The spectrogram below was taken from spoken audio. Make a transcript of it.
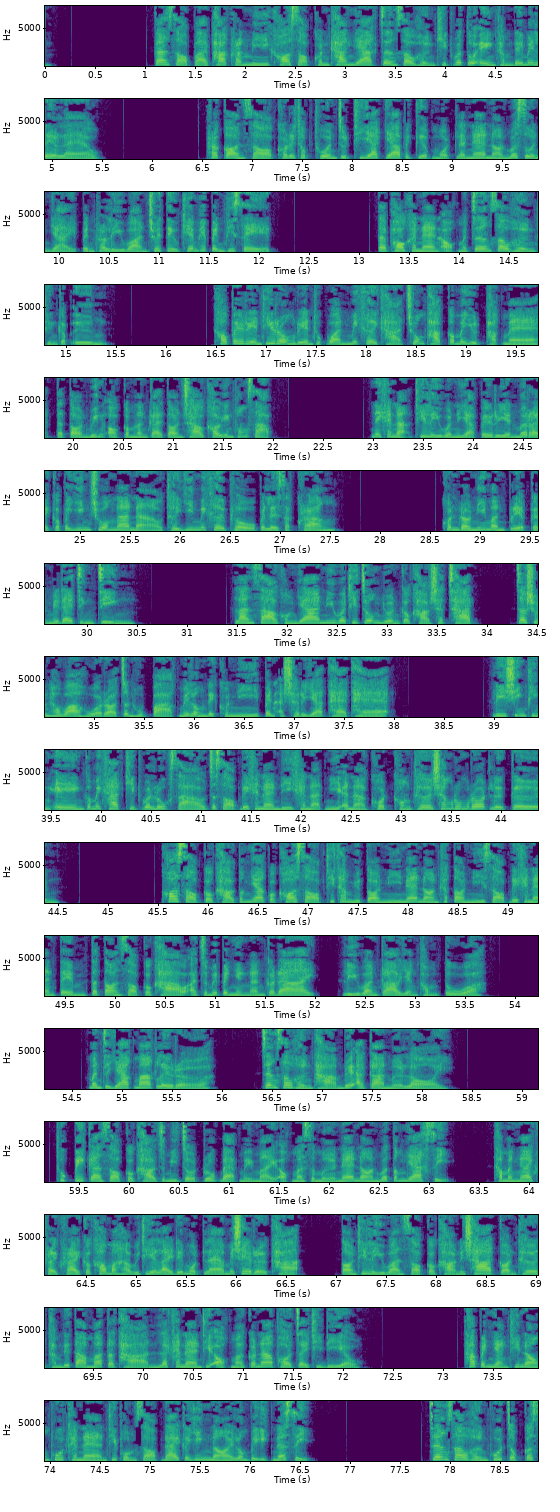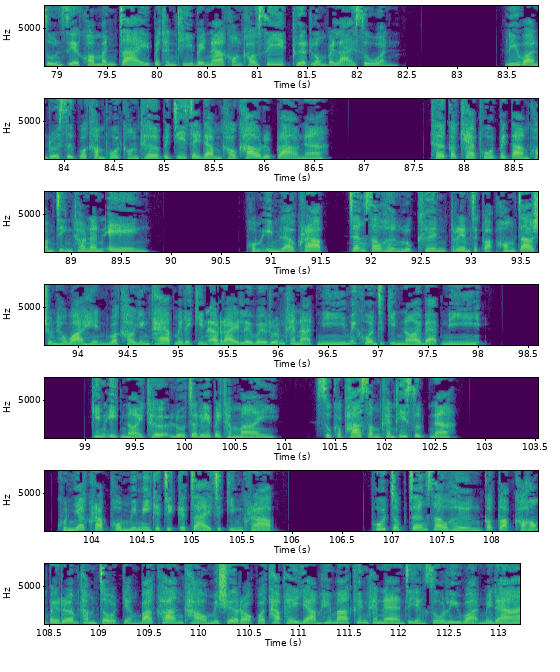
การสอบปลายภาคครั้งนี้ข้อสอบค่อนข้างยากเจิ้งเซาเหิงคิดว่าตัวเองทำได้ไม่เลวแล้วเพราะก่อนสอบเขาได้ทบทวนจุดที่ยากๆไปเกือบหมด และแน่นอนว่าส่วนใหญ่เป็นเพราะหลีหวานช่วยติวเข้มให้เป็นพิเศษ แต่พอคะแนนออกมาเจิ้งเซาเหิงถึงกับอึ้งเขาไปเรียนที่โรงเรียนทุกวันไม่เคยขาดช่วงพักก็ไม่หยุดพักแม้ แต่ตอนวิ่งออกกำลังกายตอนเช้าเขายังท่องสับ ในขณะที่หลีหวันอยากไปเรียนเมื่อไหร่ก็ไปยิ่งช่วงหน้าหนาว เธอยิ่งไม่เคยโผล่ไปเลยสักครั้ง คนเรานี่มันเปรียบกันไม่ได้จริง ๆ หลานสาวของย่านี่ว่าที่จ้วงหยวนเกาข่าวชัดๆ เจ้าชุนฮวาหัวเราะจนหุบปากไม่ลงเด็กคนนี้เป็นอัจฉริยะแท้ๆลีชิงผิงเองก็ไม่คาดคิดว่าลูกสาวจะสอบได้คะแนนดีขนาดนี้อนาคตของเธอช่างรุ่งโรจน์เหลือเกิน ข้อสอบเกาข่าวต้องยากกว่าข้อสอบที่ทำอยู่ตอนนี้แน่นอนค่ะตอนนี้สอบได้คะแนนเต็ม แต่ตอนสอบเกาข่าวอาจจะไม่เป็นอย่างนั้นก็ได้ หลีหวันกล่าวอย่างถ่อมตัว มันจะยากมากเลยเหรอ เจิ้งเซาเหิงถามด้วยอาการเหม่อลอย ทุกปีการสอบกข่าวจะมีโจทย์รูปแบบใหม่ๆ ออกมาเสมอแน่นอนว่าต้องยากสิ ถ้ามันง่ายใคร ๆ ก็เข้ามาหาวิทยาลัยได้หมดแล้วไม่ใช่เหรอคะ ตอนที่หลีหวันสอบกข่าวในชาติก่อนเธอทำได้ตามมาตรฐาน และคะแนนที่ออกมาก็น่าพอใจทีเดียว ถ้าเป็นอย่างที่น้องพูดคะแนนที่ผมสอบได้ก็ยิ่งน้อยลงไปอีกนะสิ เจิ้งเซาเหิงพูดจบก็สูญเสียความมั่นใจไปทันทีใบหน้าของเขาซีดเผือดลงไปหลายส่วนหลีหวันรู้สึกว่าคำพูดของเธอไปจี้ใจดำเขาเข้าหรือเปล่านะ เธอก็แค่พูดไปตามความจริงเท่านั้นเอง ผมอิ่มแล้วครับ เจิ้งเซาเหิงลุกขึ้นเตรียมจะกลับห้องเจ้าชุนฮวาเห็นว่าเขายังแทบไม่ได้กินอะไรเลยวัยรุ่นขนาดนี้ไม่ควรจะกินน้อยแบบนี้ กินอีกหน่อยเถอะลูกจะรีบไปทำไม สุขภาพสำคัญที่สุดนะ คุณย่าครับ ผมไม่มีกระจิกกระใจจะกินครับ พูดจบเจิ้งเซาเหิงก็กลับเข้าห้องไปเริ่มทำโจทย์อย่างบ้าคลั่งเขาไม่เชื่อหรอกว่าถ้าพยายามให้มากขึ้นคะแนนจะยังสู้หลีหวานไม่ได้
